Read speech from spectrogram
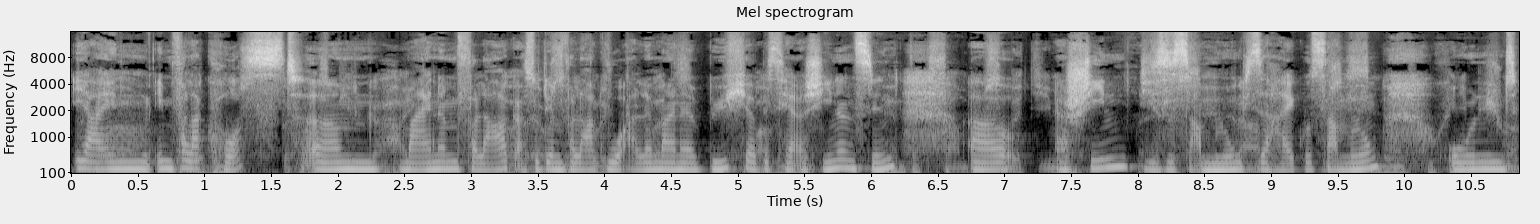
ja, im, im Verlag Host, ähm, meinem Verlag, also dem Verlag, wo alle meine Bücher bisher erschienen sind, äh, erschien diese Sammlung, diese Haiku-Sammlung. Und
